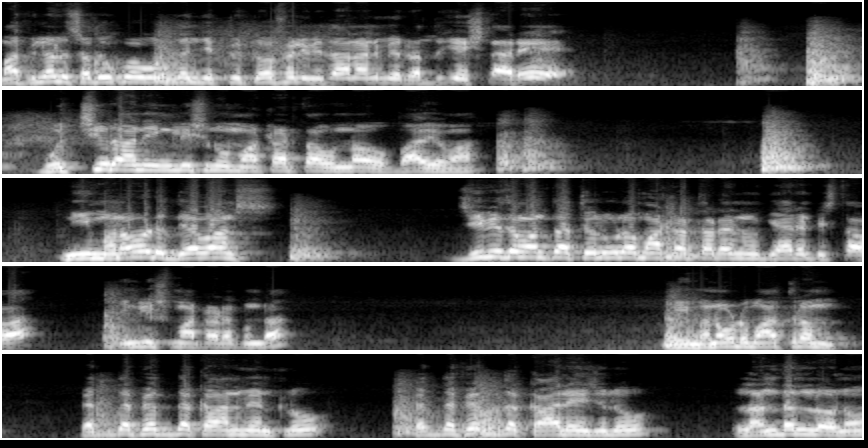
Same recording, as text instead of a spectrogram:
మా పిల్లలు చదువుకోకూడదని చెప్పి టోఫెల్ విధానాన్ని మీరు రద్దు చేసినారే. వచ్చి రాని ఇంగ్లీష్ నువ్వు మాట్లాడుతూ ఉన్నావు భావ్యమా? నీ మనవడు దేవాన్స్ జీవితం అంతా తెలుగులో మాట్లాడతాడని నువ్వు గ్యారెంటీ ఇస్తావా? ఇంగ్లీష్ మాట్లాడకుండా? నీ మనవడు మాత్రం పెద్ద పెద్ద కాన్వెంట్లు పెద్ద పెద్ద కాలేజీలు లండన్లోనూ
